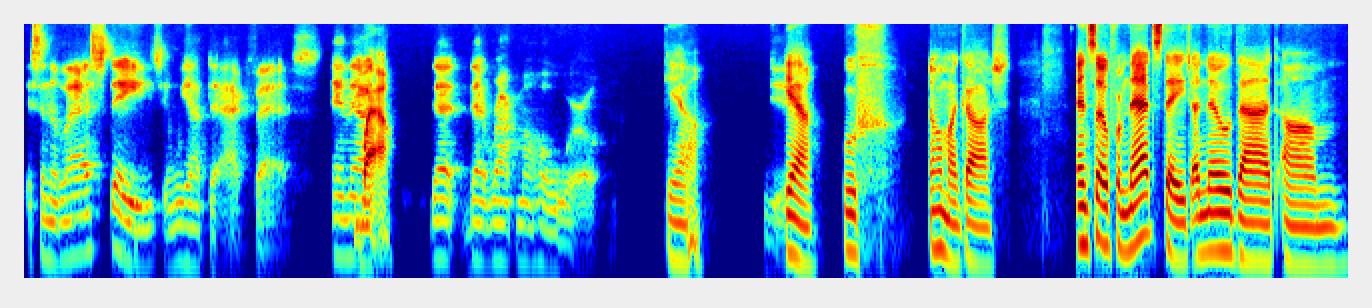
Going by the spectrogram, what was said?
It's in the last stage, and we have to act fast. And that, wow, that that rocked my whole world. Yeah. Yeah. yeah. Oof. Oh my gosh. And so from that stage, I know that um,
